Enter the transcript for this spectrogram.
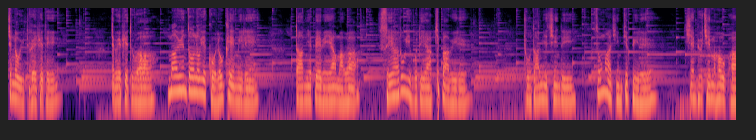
ကျွန်ုပ်၏တပည့်ဖြစ်သည်တပည့်ဖြစ်သူဟာ မာယွန်းတော်လို့ရကိုလှုပ်ခဲ့မိလျင်တာမြေပဲပင်ရမှာကဇေယျတို့၏ဝတ္တရားဖြစ်ပါပေတယ်ထိုသားမြေချင်းသည်သုံးမချင်းဖြစ်ပေတယ်ရံပြူချင်းမဟုတ်ပါ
